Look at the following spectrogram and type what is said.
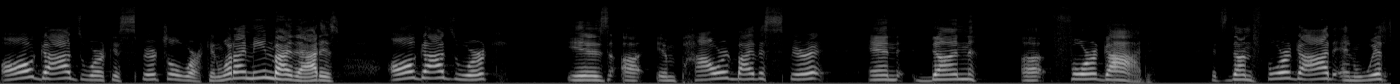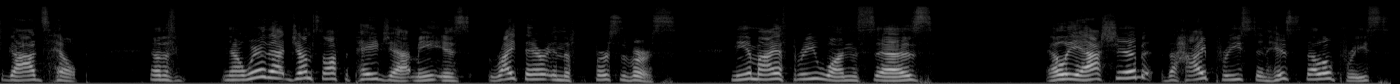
All God's work is spiritual work. And what I mean by that is all God's work is uh, empowered by the Spirit and done uh, for God. It's done for God and with God's help. Now, the, now, where that jumps off the page at me is right there in the first verse. Nehemiah 3:1 says, Eliashib, the high priest, and his fellow priests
